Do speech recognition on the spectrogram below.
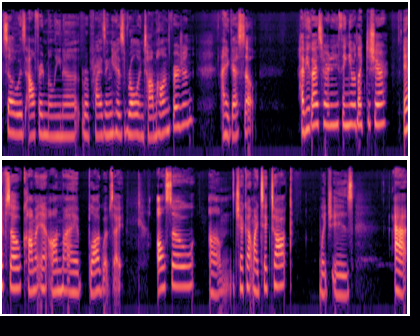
So, is Alfred Molina reprising his role in Tom Holland's version? I guess so. Have you guys heard anything you would like to share? If so, comment it on my blog website. Also, um, check out my TikTok, which is at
